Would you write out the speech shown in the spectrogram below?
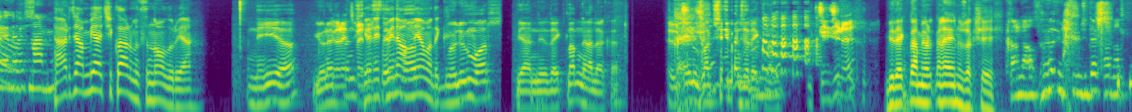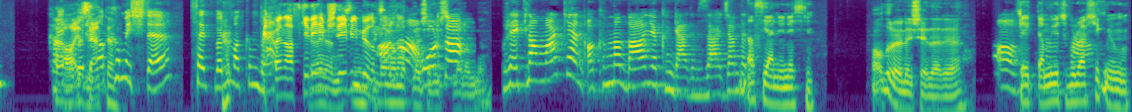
yönetmen? Ercan bir açıklar mısın ne olur ya? Neyi ya? Yönetmen Yönetmeni. işte Yönetmeni set var, anlayamadık. Bölüm var. Yani reklam ne alaka? En uzak şey bence reklam. Üçüncü ne? Bir reklam yönetmene en uzak şey. Kanal. Üçüncüde kanal. Hayır, sen- Akım işte. Set bölüm akımdı. Ben askeri Aynen, hemşireyi bilmiyordum bu arada. anlatmaya çalıştım orada-. Reklam varken akımdan daha yakın geldi bize Ercan dedi. Nasıl yani Nesin? Olur öyle şeyler ya. Olsun. Reklamı YouTuber'lar Sağ çekmiyor mu?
